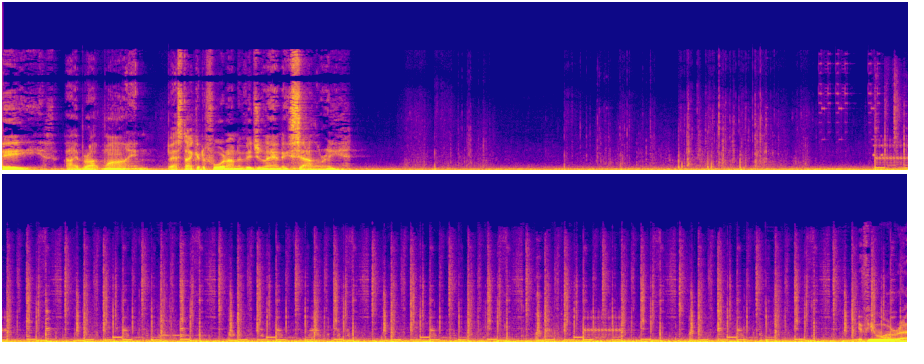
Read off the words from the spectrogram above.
Hey, I brought wine. Best I could afford on a vigilante salary. If you were a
